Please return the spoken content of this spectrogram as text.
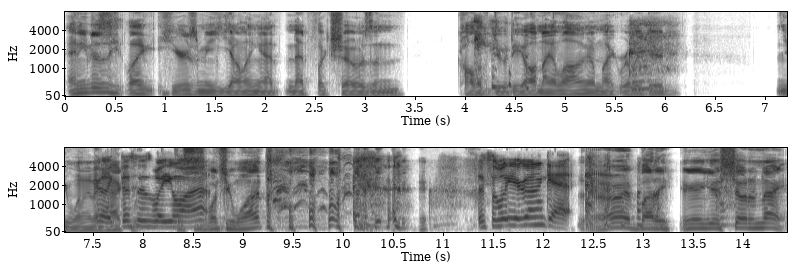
and he just like hears me yelling at Netflix shows and Call of Duty all night long. I'm like, really, dude? You wanted to You're hack? like, this me? is what you this want. is what you want. this is what you're gonna get. all right, buddy, you're gonna get a show tonight.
